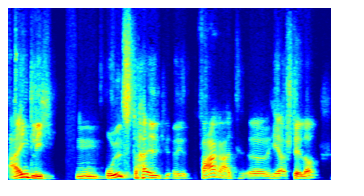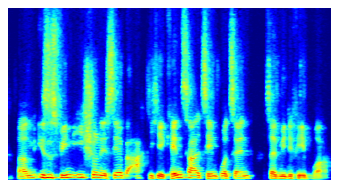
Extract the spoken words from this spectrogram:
eigentlich Old-Style-Fahrradhersteller ähm, ist es, finde ich, schon eine sehr beachtliche Kennzahl, 10 Prozent seit Mitte Februar.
